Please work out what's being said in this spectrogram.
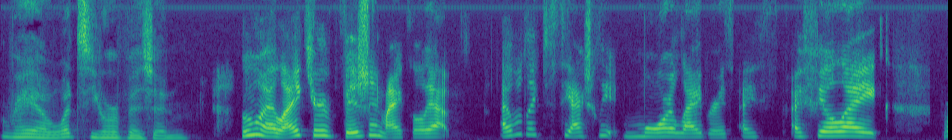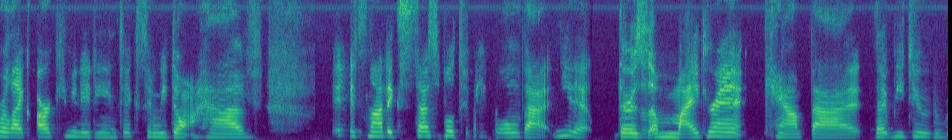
Rhea, what's your vision? Oh, I like your vision, Mychal. Yeah. I would like to see actually more libraries. I I feel like for like our community in Dixon, we don't have it's not accessible to people that need it. There's a migrant camp that that we do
